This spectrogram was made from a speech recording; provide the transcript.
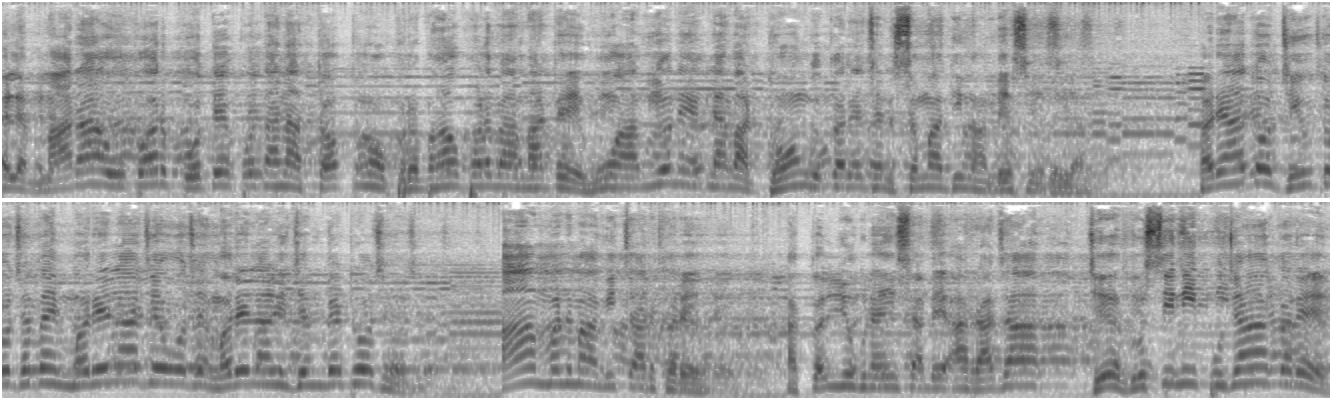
એટલે મારા ઉપર પોતે પોતાના તપનો પ્રભાવ પડવા માટે હું આવ્યો ને, એટલે આમાં ઢોંગ કરે છે ને, સમાધિમાં બેસી ગયા. અરે, આ તો જીવતો છતાંય મરેલા જેવો છે, મરેલાની જેમ બેઠો છે. આ મનમાં વિચાર કરે, આ કલયુગના હિસાબે આ રાજા જે ઋષિની પૂજા કરે,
